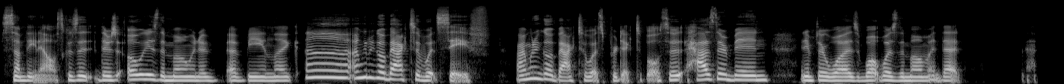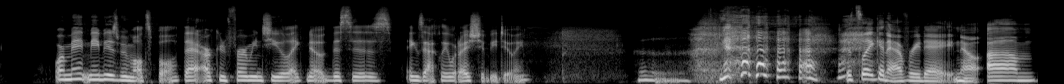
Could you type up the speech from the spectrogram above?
something else? Because there's always the moment of, of being like, uh, I'm going to go back to what's safe. Or I'm going to go back to what's predictable. So, has there been, and if there was, what was the moment that, or may, maybe there's been multiple that are confirming to you, like, no, this is exactly what I should be doing? it's like an everyday. No. Um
